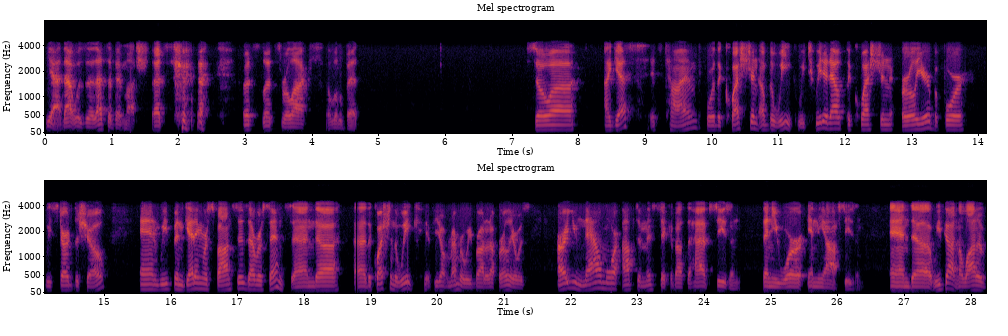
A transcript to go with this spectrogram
yeah, that was a, that's a bit much. That's let's let's relax a little bit. So uh, I guess it's time for the question of the week. We tweeted out the question earlier before we started the show, and we've been getting responses ever since. And uh, uh, the question of the week, if you don't remember, we brought it up earlier, was: Are you now more optimistic about the Habs season than you were in the off season? And uh, we've gotten a lot of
